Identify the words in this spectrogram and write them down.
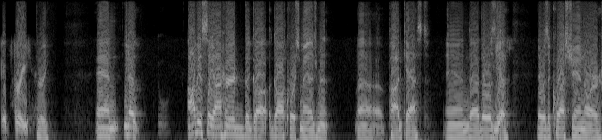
It's three. Three. And you know, obviously, I heard the golf course management uh, podcast, and uh, there was yes. a there was a question or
